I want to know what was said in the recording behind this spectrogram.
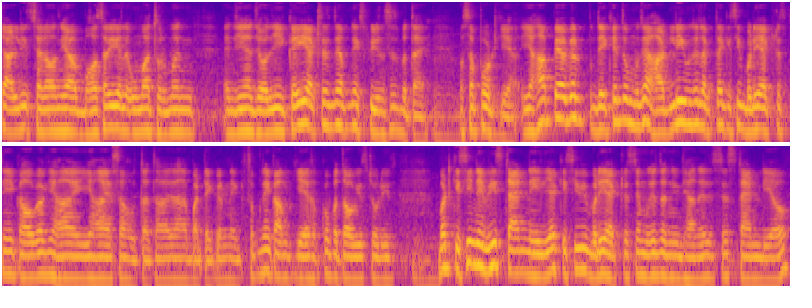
चार्ली सेरॉन या बहुत सारी उमा थुरमन एंजिना जॉली कई एक्ट्रेस ने अपने एक्सपीरियंसेस बताए और सपोर्ट किया। यहाँ पे अगर देखें तो मुझे हार्डली मुझे लगता है किसी बड़ी एक्ट्रेस ने ये कहा होगा कि हाँ यहाँ ऐसा होता था यहाँ पाटेकर ने सबने काम किया है सबको पता होगी स्टोरीज बट किसी ने भी स्टैंड नहीं लिया किसी भी बड़ी एक्ट्रेस ने मुझे तो नहीं ध्यान है जिससे स्टैंड लिया हो।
